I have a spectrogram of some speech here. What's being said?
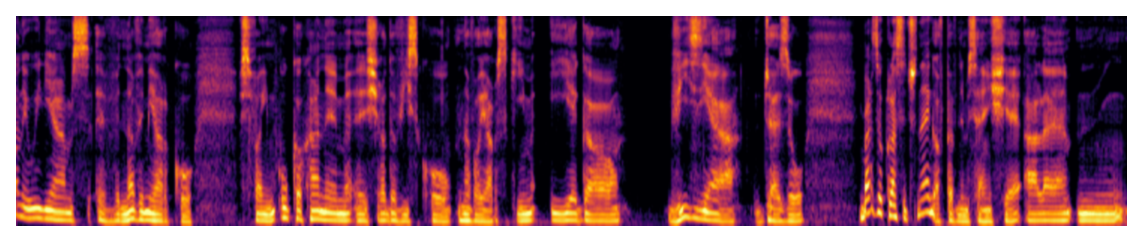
Tony Williams w Nowym Jorku, w swoim ukochanym e, środowisku nowojorskim i jego wizja jazzu, bardzo klasycznego w pewnym sensie, ale mm,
